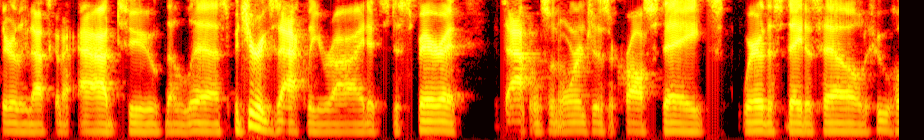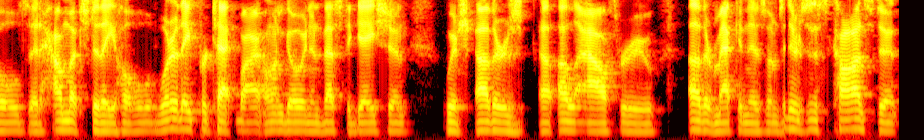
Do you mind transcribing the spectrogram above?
clearly that's going to add to the list. But you're exactly right. It's disparate. It's apples and oranges across states, where this data is held, who holds it, how much do they hold, what do they protect by ongoing investigation, which others uh, allow through other mechanisms. There's this constant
